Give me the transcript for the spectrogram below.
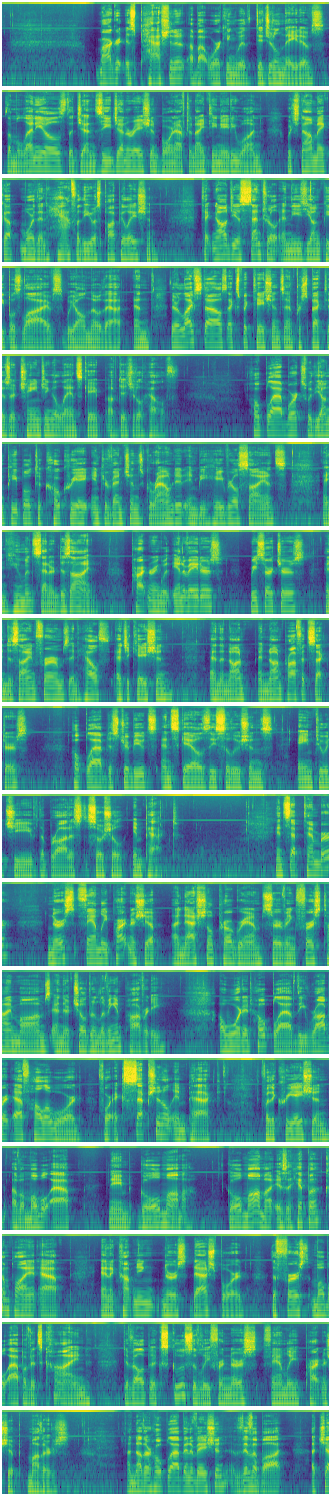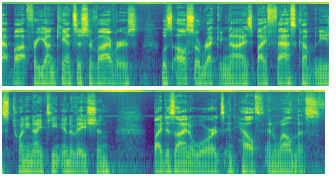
Margaret is passionate about working with digital natives, the millennials, the Gen Z generation born after 1981, which now make up more than half of the U.S. population. Technology is central in these young people's lives. We all know that. And their lifestyles, expectations, and perspectives are changing the landscape of digital health. Hope Lab works with young people to co create interventions grounded in behavioral science and human centered design, partnering with innovators, researchers, and design firms in health, education, and the non and nonprofit sectors Hope Lab distributes and scales these solutions aimed to achieve the broadest social impact. In September, Nurse Family Partnership, a national program serving first time moms and their children living in poverty, awarded Hope Lab the Robert F. Hull Award for Exceptional Impact for the creation of a mobile app named Goal Mama. Goal Mama is a HIPAA compliant app and accompanying nurse dashboard, the first mobile app of its kind developed exclusively for nurse family partnership mothers. Another Hope Lab innovation, Vivibot, a chatbot for young cancer survivors, was also recognized by Fast Company's 2019 Innovation by Design Awards in Health and Wellness.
